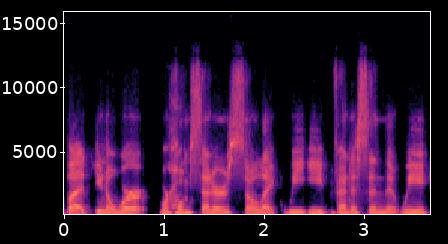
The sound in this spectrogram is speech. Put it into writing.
but you know, we're we're homesteaders, so like we eat venison that we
